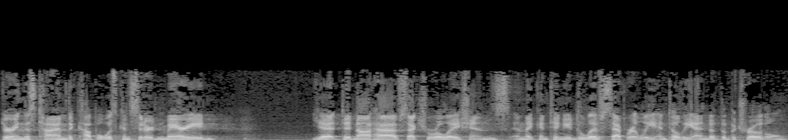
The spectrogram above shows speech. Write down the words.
During this time, the couple was considered married, yet did not have sexual relations, and they continued to live separately until the end of the betrothal.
